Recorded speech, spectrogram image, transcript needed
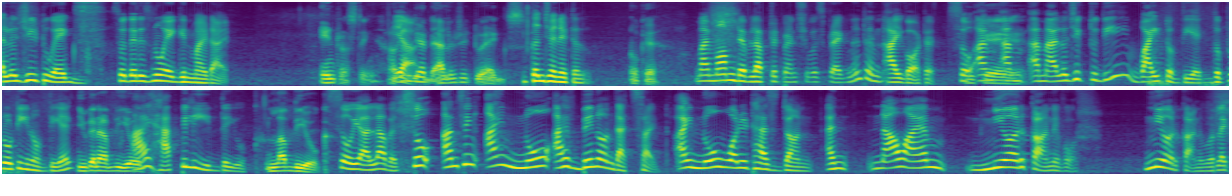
allergy to eggs so there is no egg in my diet Interesting. How Yeah. do you get allergic to eggs? congenital Okay. my mom developed it when she was pregnant and i got it so Okay. I'm, I'm i'm allergic to the white of the egg the protein of the egg You can have the yolk. i happily eat the yolk Love the yolk. So yeah, love it. So I'm saying I know I've been on that side. I know what it has done, and now I am near carnivore, near carnivore, like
